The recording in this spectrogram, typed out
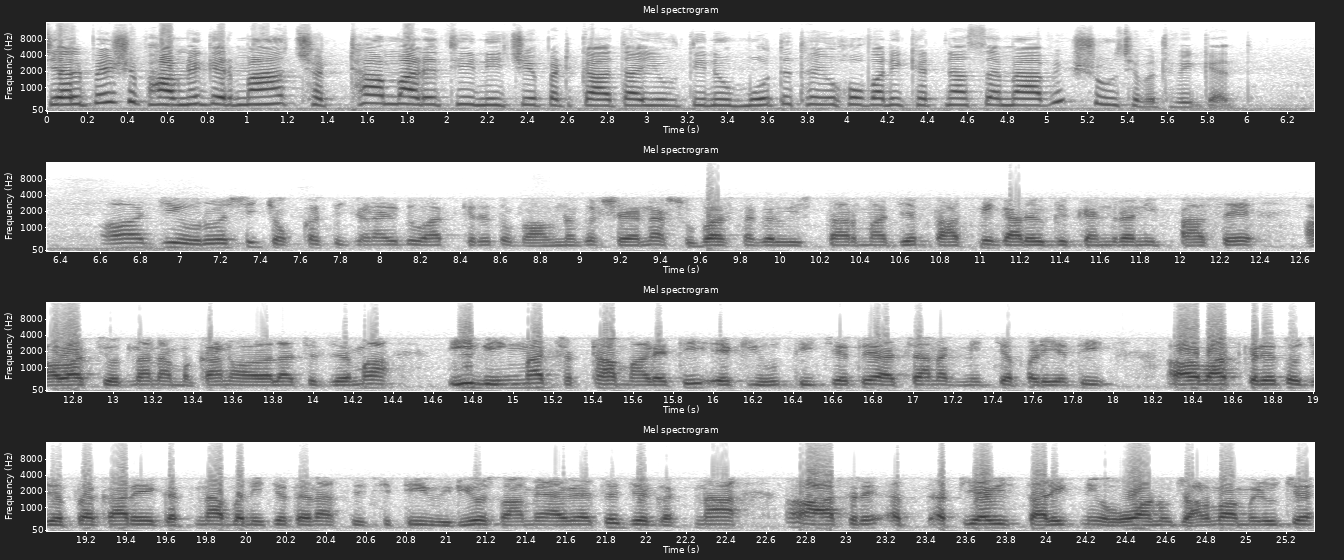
જે અલ્પેશ, ભાવનગરમાં છઠ્ઠા માળેથી નીચે પટકાતા યુવતીનું મોત થયું હોવાની ઘટના સામે આવી. શું છે વધુ વિગત? જે, ઉર્વશી ચોક્કસથી જણાવી દઉં. વાત કરીએ તો ભાવનગર શહેરના સુભાષનગર વિસ્તારમાં જે પ્રાથમિક આરોગ્ય કેન્દ્રની પાસે આવાસ યોજનાના મકાનો આવેલા છે, જેમાં ઈ વિંગમાં છઠ્ઠા માળેથી એક યુવતી છે, તે અચાનક નીચે પડી હતી. વાત કરીએ તો જે પ્રકારે ઘટના બની છે, તેના સીસીટીવી વીડિયો સામે આવ્યા છે, જે ઘટના આશરે અઠ્યાવીસ તારીખની હોવાનું જાણવા મળ્યું છે.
